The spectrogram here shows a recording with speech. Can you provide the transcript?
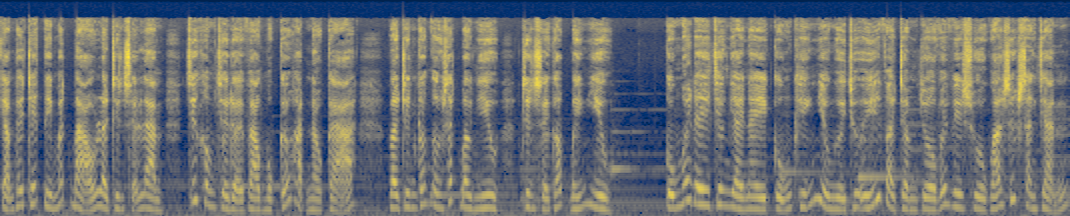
Cảm thấy trái tim mách bảo là Trinh sẽ làm, chứ không chờ đợi vào một kế hoạch nào cả. Và Trinh có ngân sách bao nhiêu, Trinh sẽ góp bấy nhiêu. Cũng mới đây, chân dài này cũng khiến nhiều người chú ý và trầm trồ với visual quá sức sang chảnh.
